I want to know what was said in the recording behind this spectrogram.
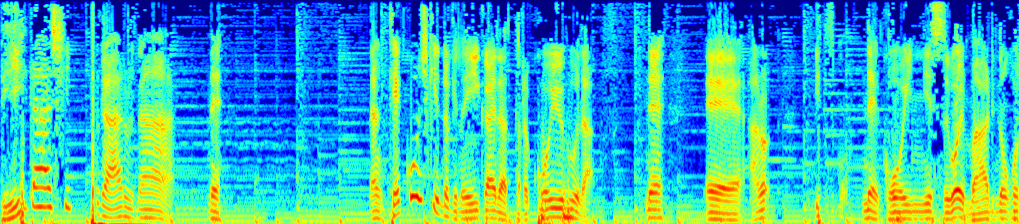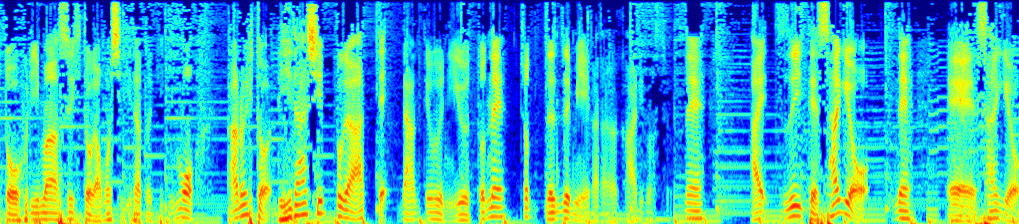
リーダーシップがあるなぁ。ね。なんか結婚式の時の言い換えだったらこういう風な、ね、えー、あの、いつもね、強引にすごい周りのことを振り回す人がもしいた時にも、あの人、リーダーシップがあって、なんていう風に言うとね、ちょっと全然見え方が変わりますよね。はい、続いて作業、ね、えー、作業、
